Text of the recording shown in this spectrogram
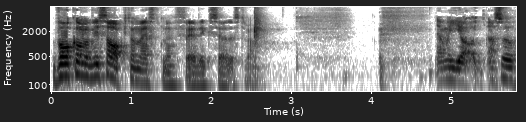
vad kommer vi sakna mest med Fredrik Söderström? Ja, men jag, alltså...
